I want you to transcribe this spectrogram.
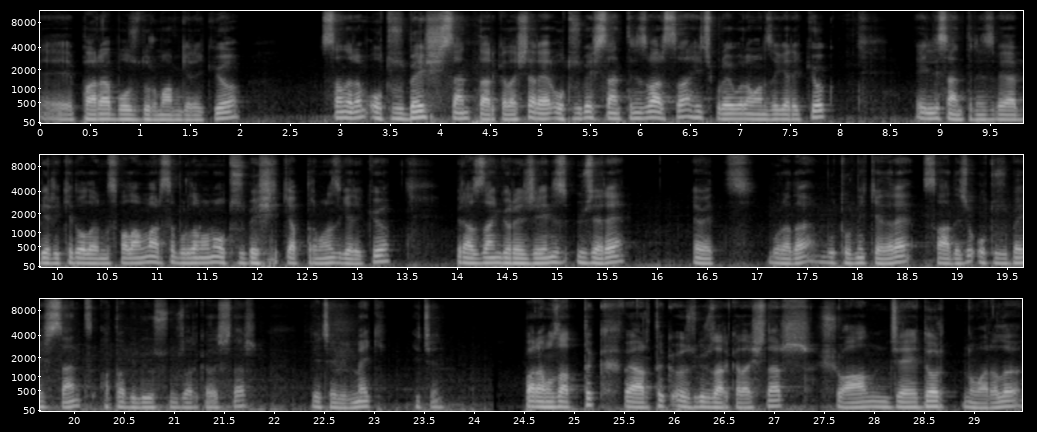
e, para bozdurmam gerekiyor. Sanırım 35 sentti arkadaşlar. Eğer 35 sentiniz varsa hiç buraya uğramanıza gerek yok. 50 sentiniz veya 1-2 dolarınız falan varsa buradan onu 35'lik yaptırmanız gerekiyor. Birazdan göreceğiniz üzere evet burada bu turnikelere sadece 35 sent atabiliyorsunuz arkadaşlar. Geçebilmek için. Paramızı attık ve artık özgürüz arkadaşlar. Şu an C4 numaralı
